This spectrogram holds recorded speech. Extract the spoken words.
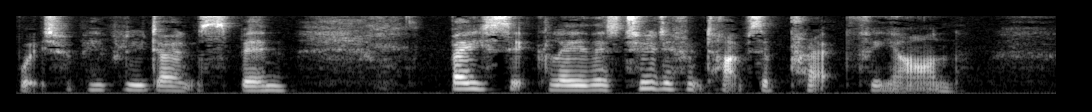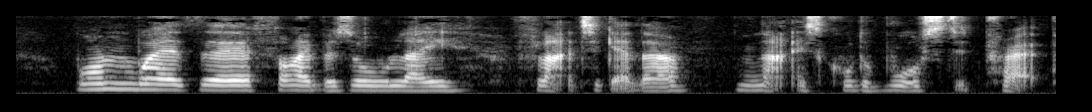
which for people who don't spin, basically there's two different types of prep for yarn. One where the fibres all lay flat together, and that is called a worsted prep.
